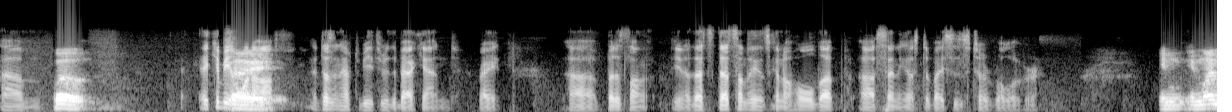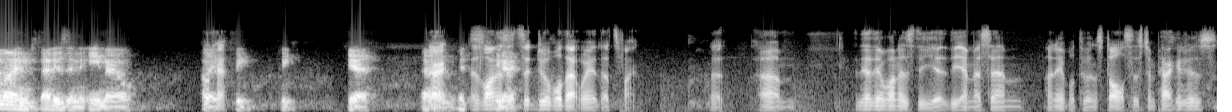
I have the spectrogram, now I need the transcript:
Um, Well, it could be So- a one-off. It doesn't have to be through the back end, right? Uh, but as long you know that's that's something that's going to hold up uh, sending us devices to rollover. in in my mind, that is an email. Like Okay. big, yeah. All right. Um, As long as know, it's doable that way, that's fine. But, um, and the other one is the the MSM unable to install system packages.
